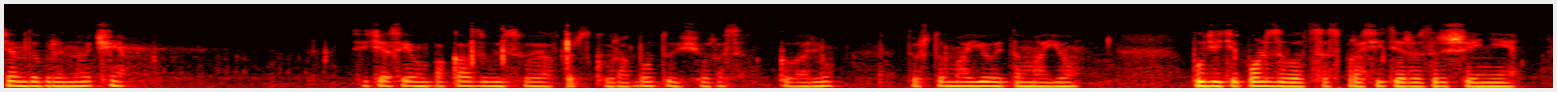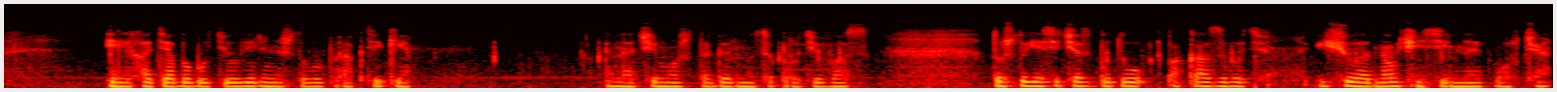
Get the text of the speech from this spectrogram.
Всем доброй ночи. Сейчас я вам показываю свою авторскую работу. Еще раз говорю, то, что мое, это мое. Будете пользоваться, спросите разрешение. Или хотя бы будьте уверены, что вы практики. Иначе может обернуться против вас. То, что я сейчас буду показывать, еще одна очень сильная порча.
